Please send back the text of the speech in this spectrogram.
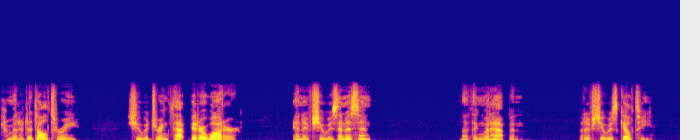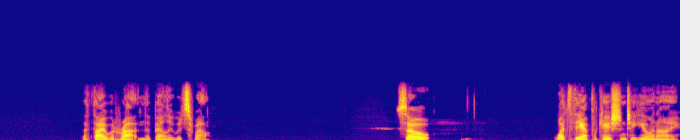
committed adultery, she would drink that bitter water, and if she was innocent, nothing would happen. But if she was guilty, the thigh would rot and the belly would swell. So, what's the application to you and I?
